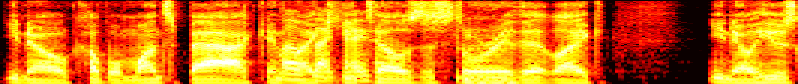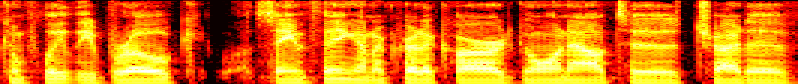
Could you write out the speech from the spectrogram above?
you know, a couple months back, and Love like he guy. tells the story Mm-hmm. that like you know he was completely broke. Same thing on a credit card, going out to try to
